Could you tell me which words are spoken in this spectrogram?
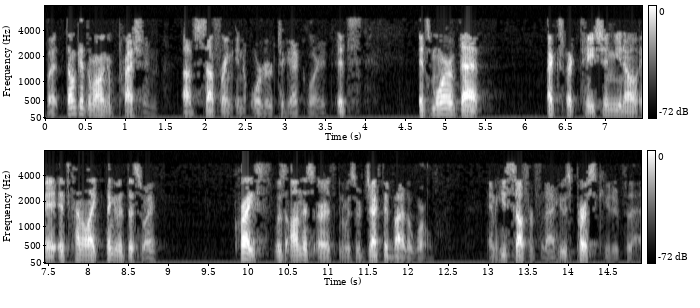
but don't get the wrong impression of suffering in order to get glory. It's it's more of that expectation, you know, it, it's kind of like think of it this way. Christ was on this earth and was rejected by the world. And he suffered for that. He was persecuted for that.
